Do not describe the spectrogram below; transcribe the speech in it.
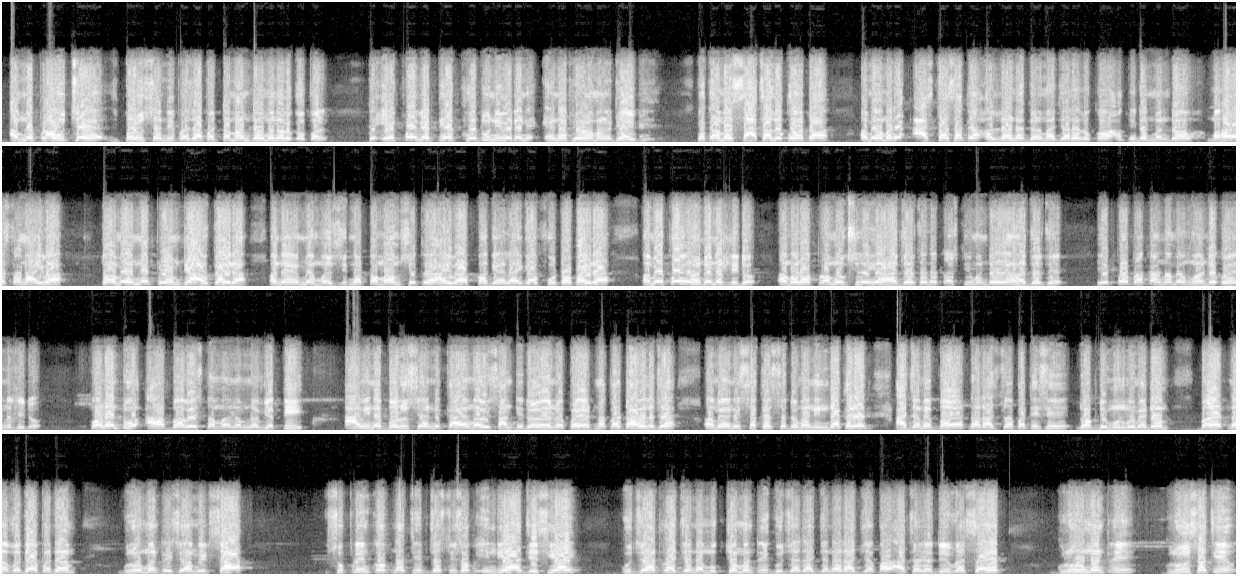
અમને પ્રાઉડ છે ભરૂચ શહેરની પ્રજા પર, તમામ ધર્મના લોકો પર, કે એક પણ વ્યક્તિએ ખોટું નિવેદન એના ફેવરમાં નથી આપ્યું. કે અમે સાચા લોકો હતા, અમે અમારી આસ્થા સાથે અલ્લાહના ઘરમાં જ્યારે લોકો અકીદન મંડળ મહારાષ્ટ્રના આવ્યા તો અમે એમને પ્રેમથી આવકાર્યા અને એમને મસ્જિદના તમામ ક્ષેત્રે આવ્યા, પગે લાગ્યા, ફોટો પાડ્યા. અમે કોઈ વાંધો નથી લીધો. અમારા પ્રમુખ શ્રી અહીંયા હાજર છે ને ટ્રસ્ટી મંડળ અહીંયા હાજર છે. એક પણ પ્રકારનો અમે વાંધો કોઈ નથી લીધો. પરંતુ આ ભાવેશ નામનો વ્યક્તિ આવીને ભરૂચ શહેરની કાયમ આવી શાંતિ દોડવાનો પ્રયત્ન કરતો આવેલો છે. અમે એની સખત શબ્દોમાં નિંદા કરીએ. આજે અમે ભારતના રાષ્ટ્રપતિ શ્રી દ્રૌપદી મુર્મુ મેડમ, ભારતના વડાપ્રધાન, ગૃહમંત્રી શ્રી અમિત શાહ, સુપ્રીમ કોર્ટના chief justice of India, JCI Gujarat રાજ્યના મુખ્યમંત્રી, ગુજરાત રાજ્યના રાજ્યપાલ આચાર્ય દેવવ્રત સાહેબ, ગૃહમંત્રી, ગૃહ સચિવ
